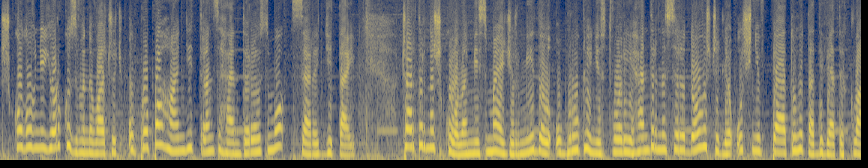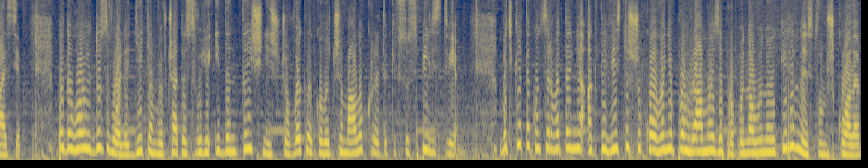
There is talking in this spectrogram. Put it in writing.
Школу в Нью-Йорку звинувачують у пропаганді трансгендеризму серед дітей. Чартерна школа Міс Мейджор Мідл у Брукліні створює гендерне середовище для учнів 5 та 9 класів. Педагоги дозволять дітям вивчати свою ідентичність, що викликало чимало критики в суспільстві. Батьки та консервативні активісти шоковані програмою, запропонованою керівництвом школи.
